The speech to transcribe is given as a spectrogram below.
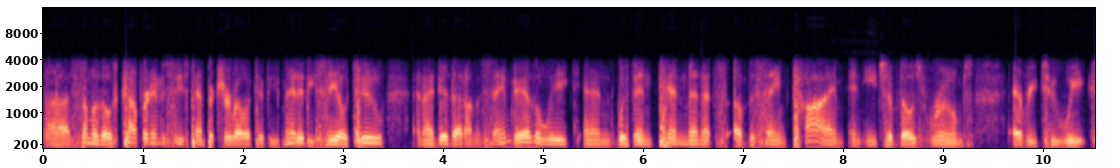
uh, some of those comfort indices, temperature, relative humidity, CO2, and I did that on the same day of the week and within 10 minutes of the same time in each of those rooms every two weeks.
